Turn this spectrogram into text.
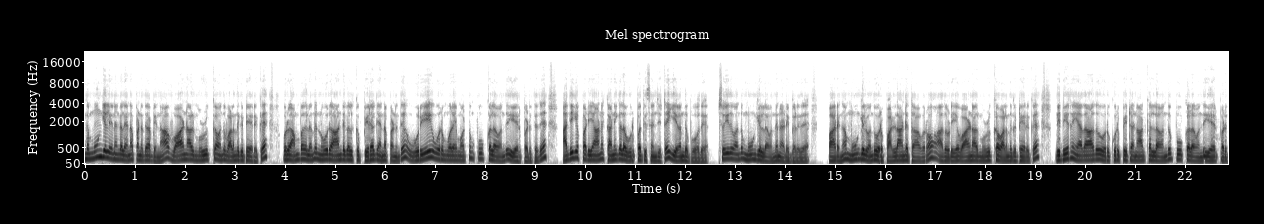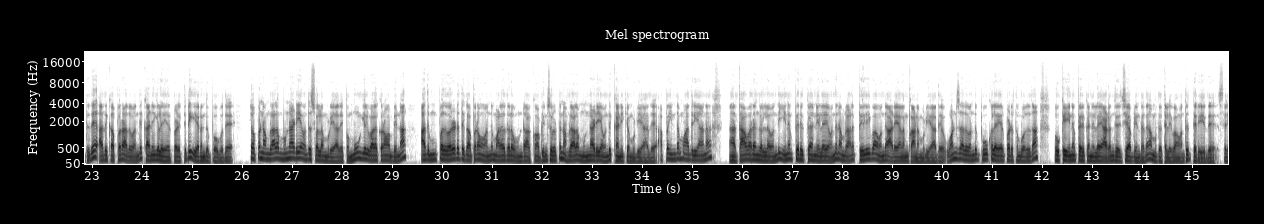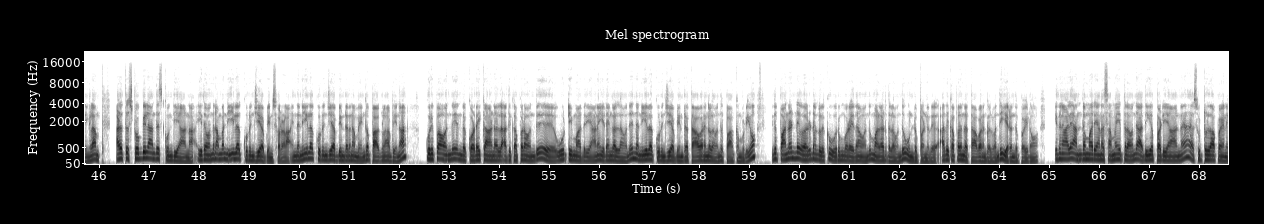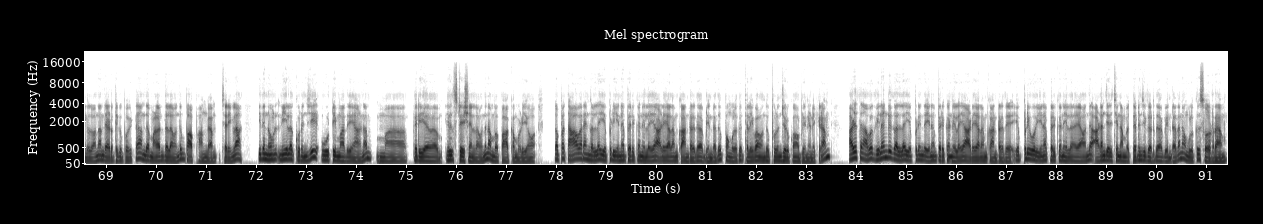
இந்த மூங்கில் இனங்கள் என்ன பண்ணுது அப்படின்னா, வாழ்நாள் முழுக்க வந்து வளர்ந்துக்கிட்டே இருக்கு. ஒரு 50லேருந்து 100 ஆண்டுகளுக்கு பிறகு என்ன பண்ணுது, ஒரே ஒரு முறை மட்டும் பூக்களை வந்து ஏற்படுத்துது. அதிகப்படியான கனிகளை உற்பத்தி செஞ்சுட்டு இறந்து போகுது. ஸோ இது வந்து மூங்கில்ல வந்து நடைபெறுது. பாருங்க, மூங்கில் வந்து ஒரு பல்லாண்டு தாவரம். அதோடைய வாழ்நாள் முழுக்க வளர்ந்துக்கிட்டே இருக்கு. திடீர்னு ஏதாவது ஒரு குறிப்பிட்ட நாட்களில் வந்து பூக்களை வந்து ஏற்படுத்துது. அதுக்கப்புறம் அது வந்து கனிகளை ஏற்படுத்திட்டு இறந்து போகுது. ஸோ அப்போ நம்மளால் முன்னாடியே வந்து சொல்ல முடியாது. இப்போ மூங்கில் வளர்க்குறோம் அப்படின்னா, அது 30 வருடத்துக்கு அப்புறம் வந்து மலர்தலை உண்டாக்கும் அப்படின்னு சொல்லிட்டு நம்மளால் முன்னாடியே வந்து கணிக்க முடியாது. அப்போ இந்த மாதிரியான தாவரங்களில் வந்து இனப்பெருக்க நிலையை வந்து நம்மளால் தெளிவாக வந்து அடையாளம் காண முடியாது. ஒன்ஸ் அது வந்து பூக்களை ஏற்படுத்தும் போது தான், ஓகே இனப்பெருக்க நிலை அடைஞ்சிருச்சு அப்படின்றது நமக்கு தெளிவாக வந்து தெரியுது. சரிங்களா? அடுத்து ஸ்ட்ரோபிலாந்தஸ் குந்தியானா. இதை வந்து நம்ம நீலக்குறிஞ்சி அப்படின்னு சொல்லலாம். இந்த நீலக்குறிஞ்சி அப்படின்றத நம்ம எங்கே பார்க்கலாம் அப்படின்னா, குறிப்பாக வந்து இந்த கொடைக்கானல், அதுக்கப்புறம் வந்து ஊட்டி மாதிரியான இடங்களில் வந்து இந்த நீலக்குறிஞ்சி அப்படின்ற தாவரங்களை வந்து பார்க்க முடியும். இது 12 வருடங்களுக்கு ஒரு முறை தான் வந்து மலர்தலை வந்து உண்டு பண்ணுது. அதுக்கப்புறம் இந்த தாவரங்கள் வந்து இறந்து போயிடும். இதனாலே அந்த மாதிரியான சமயத்தில் வந்து அதிகப்படியான சுற்றுலா பயணிகள் வந்து அந்த இடத்துக்கு போயிட்டு அந்த மலர்தலை வந்து பார்ப்பாங்க. சரிங்களா? இது நூல் நீலக்குறிஞ்சி, ஊட்டி மாதிரியான ம பெரிய ஹில் ஸ்டேஷனில் வந்து நம்ம பார்க்க முடியும். அப்போ தாவரங்களில் எப்படி இனப்பெருக்க நிலையை அடையாளம் காண்றது அப்படின்றது இப்போ உங்களுக்கு தெளிவாக வந்து புரிஞ்சிருக்கும் அப்படின்னு நினைக்கிறேன். அடுத்து நாம விலங்குகளில் எப்படி இந்த இனப்பெருக்க நிலையை அடையாளம் காண்றது? எப்படி ஒரு இனப்பெருக்க நிலையை வந்து அடைஞ்சிருச்சு நம்ம தெரிஞ்சுக்கிறது அப்படின்றத நான் உங்களுக்கு சொல்கிறேன்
